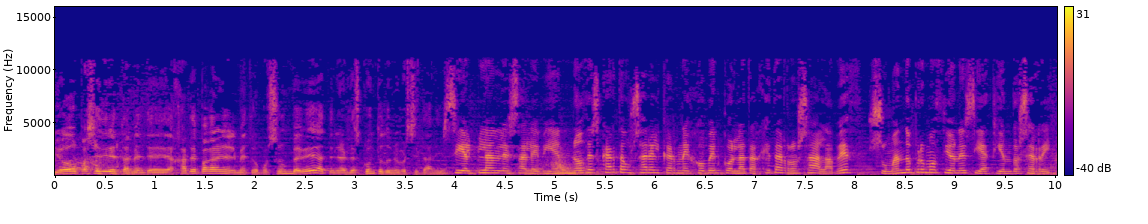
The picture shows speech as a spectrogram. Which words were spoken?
Yo pasé directamente de dejar de pagar en el metro por ser un bebé a tener descuento de universitario. Si el plan le sale bien, no descarta usar el carné joven con la tarjeta rosa a la vez, sumando promociones y haciéndose rico.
